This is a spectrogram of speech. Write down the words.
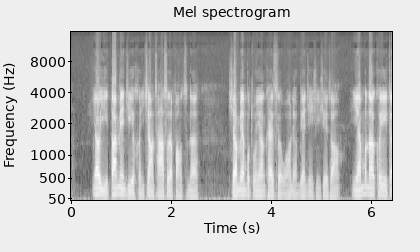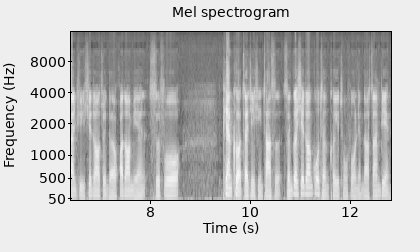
要以大面积横向擦拭的方式呢，向面部中央开始往两边进行卸妆。眼部呢，可以蘸取卸妆水的化妆棉湿敷片刻，再进行擦拭。整个卸妆过程可以重复两到三遍。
